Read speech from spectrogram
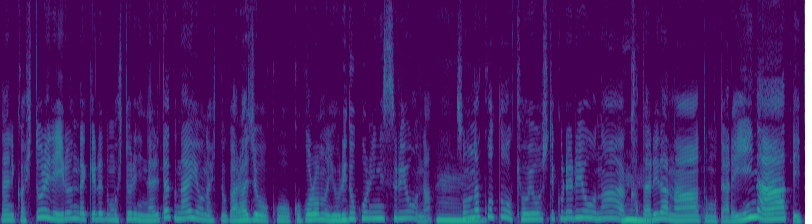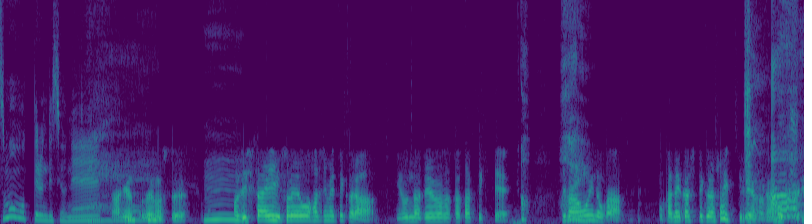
何か一人でいるんだけれども一人になりたくないような人がラジオをこう心の拠り所にするような、うん、そんなことを許容してくれるような語りだなと思って、うん、あれいいなっていつも思ってるんですよね。ありがとうございます。うん、まあ実際それを始めてからいろんな電話がかかってきて一番多いのが、はい。お金貸してくださいっていう電話が多くて、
